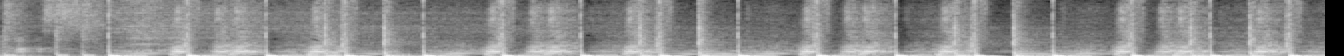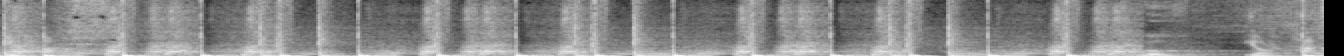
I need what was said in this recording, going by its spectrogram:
Your ass. Move your ass.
